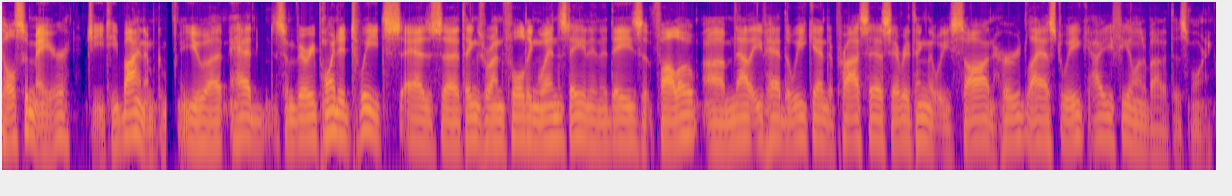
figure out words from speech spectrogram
Tulsa Mayor G.T. Bynum. You uh, had some very pointed tweets as uh, things were unfolding Wednesday and in the days that follow. Um, now that you've had the weekend to process everything that we saw and heard last week, how are you feeling about it this morning?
